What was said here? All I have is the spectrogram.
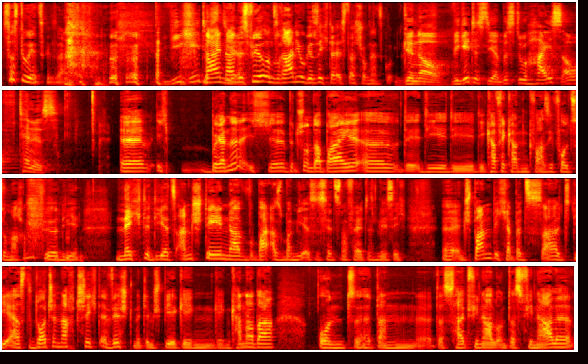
Das hast du jetzt gesagt. Wie geht es nein, dir? nein, das für uns Radiogesichter ist das schon ganz gut. Genau. Wie geht es dir? Bist du heiß auf Tennis? Äh, ich brenne, ich äh, bin schon dabei, äh, die, die, die, die Kaffeekannen quasi voll zu machen für die Nächte, die jetzt anstehen. Na, wobei, also bei mir ist es jetzt noch verhältnismäßig äh, entspannt. Ich habe jetzt halt die erste deutsche Nachtschicht erwischt mit dem Spiel gegen, gegen Kanada. Und äh, dann äh, das Halbfinale und das Finale.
